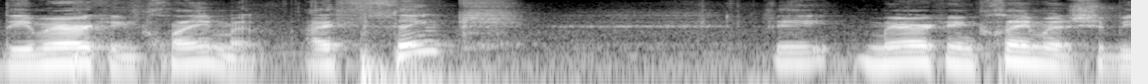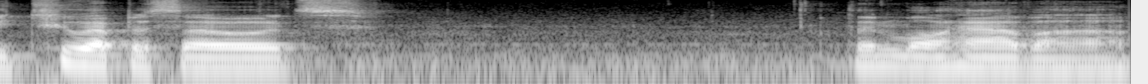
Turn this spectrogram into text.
the American Claimant. I think the American Claimant should be two episodes. Then we'll have uh,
